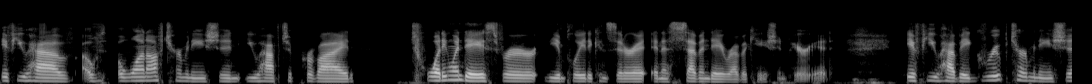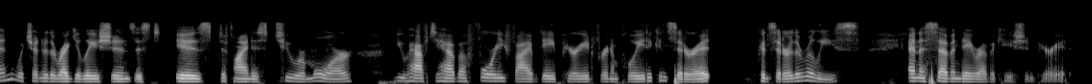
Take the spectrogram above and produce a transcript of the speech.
if you have a, a one-off termination, you have to provide 21 days for the employee to consider it and a seven day revocation period. If you have a group termination, which under the regulations is, is defined as two or more, you have to have a 45 day period for an employee to consider it, consider the release, and a seven day revocation period.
